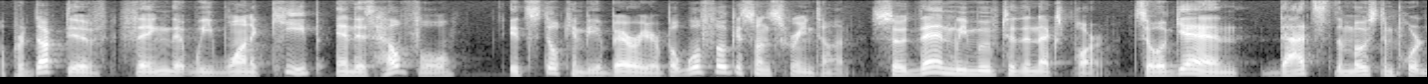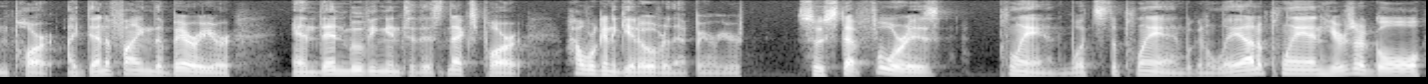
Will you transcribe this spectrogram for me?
a productive thing that we want to keep and is helpful, it still can be a barrier, but we'll focus on screen time. So then we move to the next part. So again, that's the most important part identifying the barrier and then moving into this next part how we're going to get over that barrier. So step four is plan. What's the plan? We're going to lay out a plan. Here's our goal.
